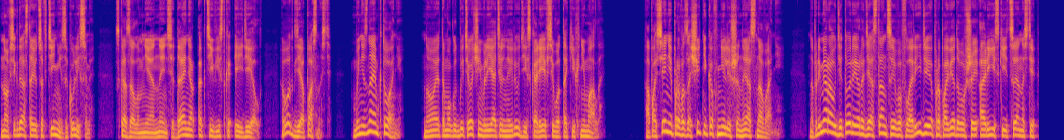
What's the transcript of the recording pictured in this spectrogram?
но всегда остаются в тени за кулисами, сказала мне Нэнси Дайнер, активистка ADL. Вот где опасность. Мы не знаем, кто они, но это могут быть очень влиятельные люди, и, скорее всего, таких немало. Опасения правозащитников не лишены оснований. Например, аудитория радиостанции во Флориде, проповедовавшей арийские ценности,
